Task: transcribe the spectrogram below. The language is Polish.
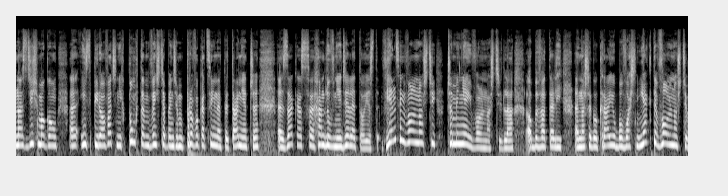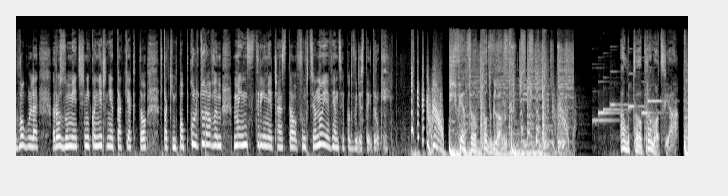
nas dziś mogą e, inspirować. Niech punktem wyjścia będzie prowokacyjne pytanie, czy e, zakaz handlu w niedzielę to jest więcej wolności, czy mniej wolności dla obywateli e, naszego kraju, bo właśnie jak tę wolność w ogóle rozumieć, niekoniecznie tak jak to w takim popkulturowym mainstreamie często funkcjonuje, więcej po 22. Światopodgląd. Autopromocja.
